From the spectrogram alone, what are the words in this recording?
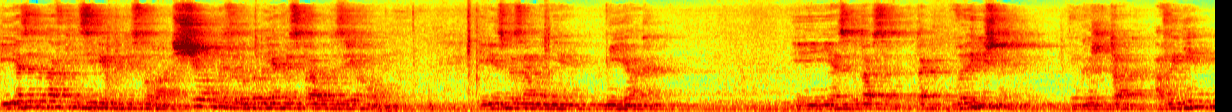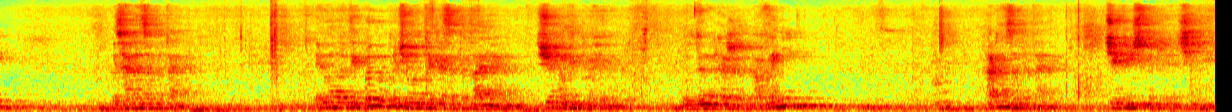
І я запитав в кінці його такі слова, що ви зробили, як ви справили з гріхом? І він сказав мені ніяк. І я спитався, так ви грішник? Він каже, так, а ви ні? Ось гарне запитання. Я думаю, якби ми почули таке запитання, що ми відповіли? Людина каже, а ви ні? Гарне запитання. Чи грішник я, чи ні?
